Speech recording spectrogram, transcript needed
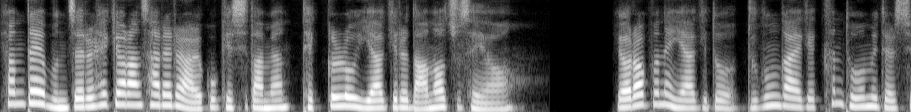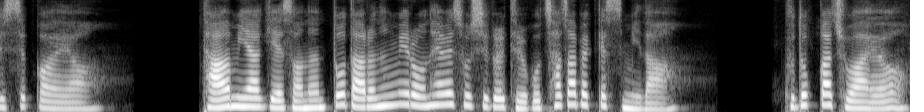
현대의 문제를 해결한 사례를 알고 계시다면 댓글로 이야기를 나눠주세요. 여러분의 이야기도 누군가에게 큰 도움이 될 수 있을 거예요. 다음 이야기에서는 또 다른 흥미로운 해외 소식을 들고 찾아뵙겠습니다. 구독과 좋아요,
